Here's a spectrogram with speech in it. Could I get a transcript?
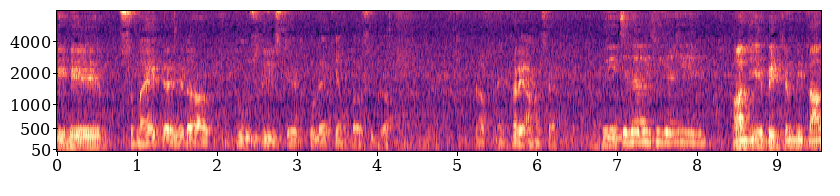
ਇਹ ਸਮੈਕ ਹੈ ਜਿਹੜਾ ਦੂਸਰੀ ਸਟੇਟ ਤੋਂ ਲੈ ਕੇ ਆਉਂਦਾ ਸੀਗਾ ਆਪਣੇ ਹਰਿਆਣਾ ਸਾਈਡ ਵੇਚਦਾ ਵੀ ਸੀਗਾ ਜੀ ਇਹ? ਹਾਂਜੀ ਇਹ ਵੇਚਣ ਦੀ ਤਾਂਘ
